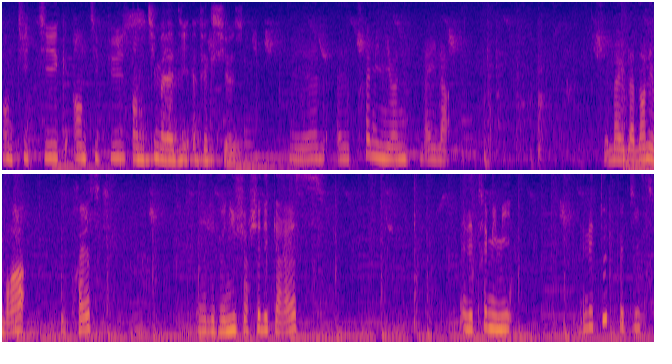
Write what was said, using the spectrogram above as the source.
Anti-tic, anti-puce. Anti-maladie infectieuse. Et elle, elle est très mignonne, Laïla. J'ai Laïla dans les bras, ou presque. Elle est venue chercher des caresses. Elle est très mimi. Elle est toute petite.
